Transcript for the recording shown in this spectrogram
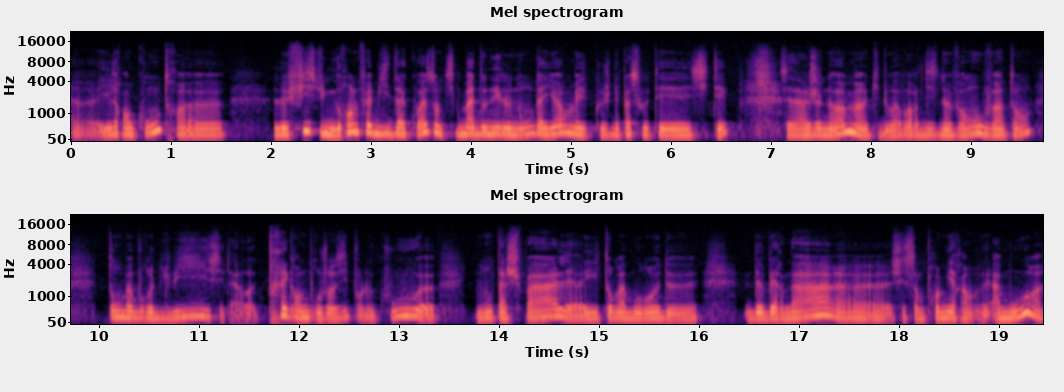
euh, il rencontre euh, le fils d'une grande famille d'Aquois, dont il m'a donné le nom d'ailleurs, mais que je n'ai pas souhaité citer. C'est un jeune homme qui doit avoir 19 ans ou 20 ans, tombe amoureux de lui. C'est la très grande bourgeoisie pour le coup. il monte à cheval, il tombe amoureux de, de Bernard. c'est son premier amour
